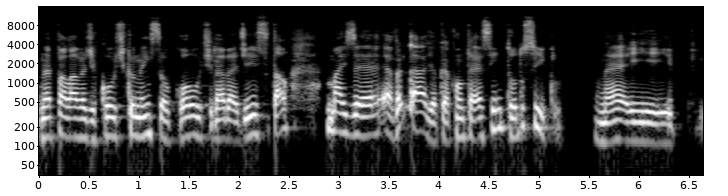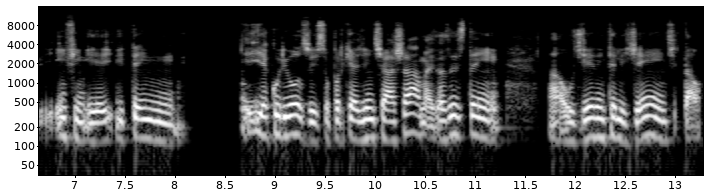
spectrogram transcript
não é palavra de coach, que eu nem sou coach, nada disso tal, mas é, é verdade, é o que acontece em todo ciclo, né, e enfim, e, e tem e é curioso isso, porque a gente acha, ah, mas às vezes tem ah, o dinheiro inteligente e tal.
